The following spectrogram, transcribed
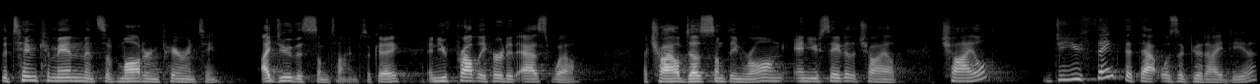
The Ten Commandments of Modern Parenting. I do this sometimes, okay? And you've probably heard it as well. A child does something wrong, and you say to the child, Child, do you think that that was a good idea?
